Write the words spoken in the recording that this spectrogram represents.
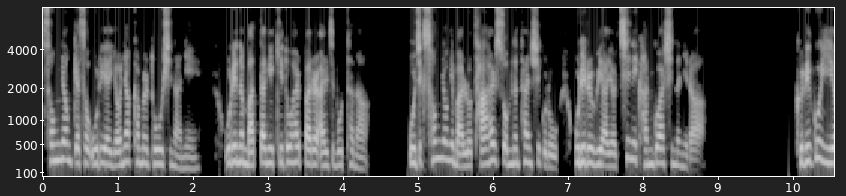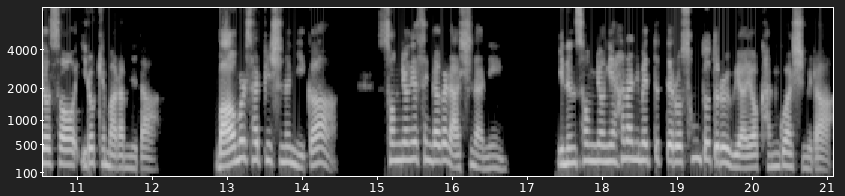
성령께서 우리의 연약함을 도우시나니 우리는 마땅히 기도할 바를 알지 못하나 오직 성령의 말로 다 할 수 없는 탄식으로 우리를 위하여 친히 간구하시느니라. 그리고 이어서 이렇게 말합니다. 마음을 살피시는 이가 성령의 생각을 아시나니 이는 성령이 하나님의 뜻대로 성도들을 위하여 간구하심이라.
